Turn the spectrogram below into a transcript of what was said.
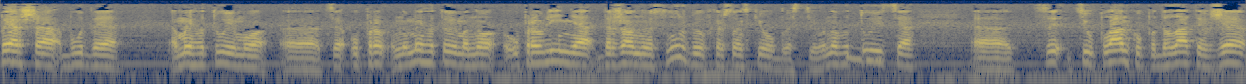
перша буде, ми готуємо е, це не ми готуємо, але управління Державної служби в Херсонській області, воно готується е, цю планку подолати вже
